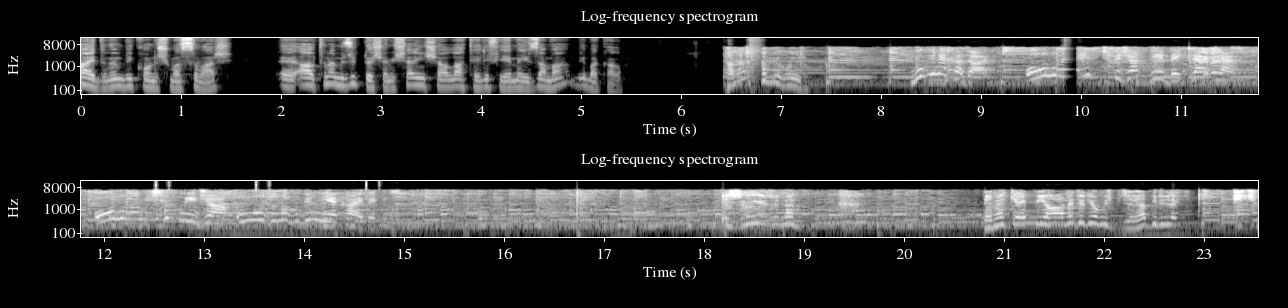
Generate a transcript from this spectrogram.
Aydın'ın bir konuşması var. E, altına müzik döşemişler. İnşallah telif yemeyiz ama bir bakalım. Tabii tabii buyurun. Bugüne kadar oğlunu hep çıkacak diye beklerken oğlunun çıkmayacağı umudunu bugün niye kaybetti? Eşimin yüzünden. Demek ki hep bir ihanet ediyormuş bize ya. Billahi hiç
